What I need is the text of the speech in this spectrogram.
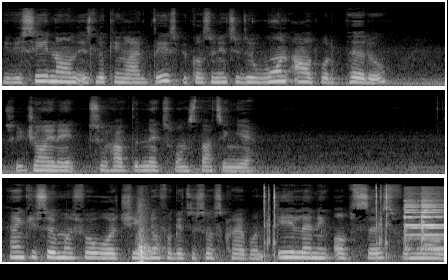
If you see now it's looking like this because we need to do one outward purl to join it to have the next one starting here thank you so much for watching. Don't forget to subscribe on e-learning obsess for more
